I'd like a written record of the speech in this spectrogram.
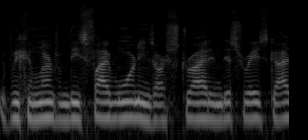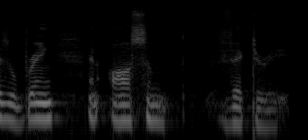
If we can learn from these five warnings, our stride in this race, guys, will bring an awesome victory.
